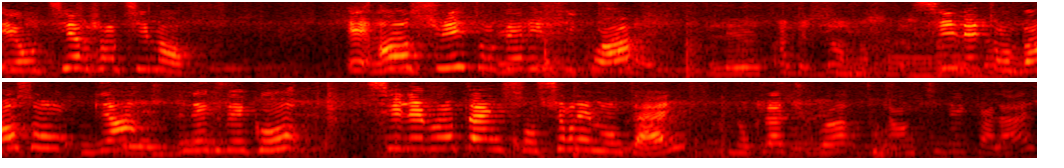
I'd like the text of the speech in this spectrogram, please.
et on tire gentiment. Et ensuite, on vérifie quoi? Si les tombants sont bien ex aequo, si les montagnes sont sur les montagnes, donc là tu vois, il y a un petit décalage.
